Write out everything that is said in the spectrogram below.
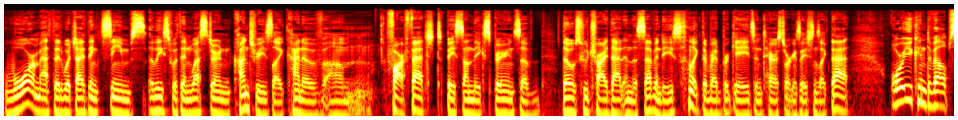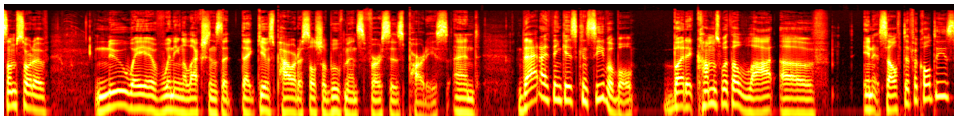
war method, which I think seems, at least within Western countries, like kind of um, far fetched based on the experience of those who tried that in the 70s, like the Red Brigades and terrorist organizations like that. Or you can develop some sort of new way of winning elections that, that gives power to social movements versus parties. And that I think is conceivable but it comes with a lot of in itself difficulties.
